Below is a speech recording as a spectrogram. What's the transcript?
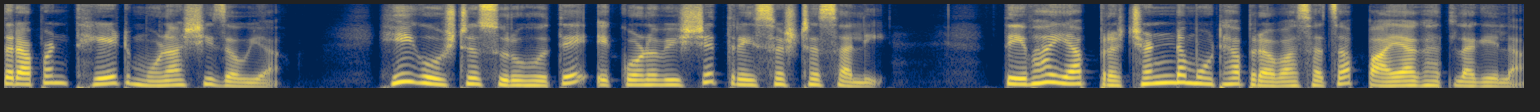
तर आपण थेट मुळाशी जाऊया. ही गोष्ट सुरू होते एकोणवीसशे त्रेसष्ट साली तेव्हा या प्रचंड मोठ्या प्रवासाचा पाया घातला गेला.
